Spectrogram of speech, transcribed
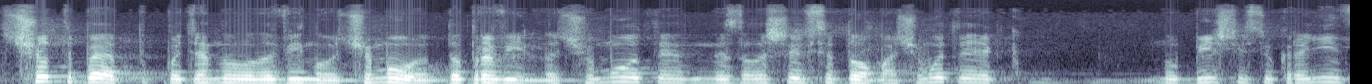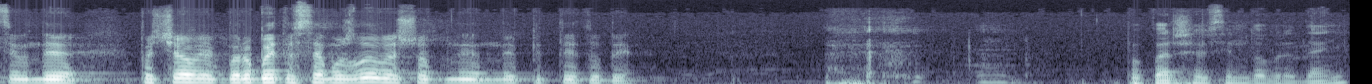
Що тебе потягнуло на війну? Чому добровільно? Чому ти не залишився вдома? Чому ти, як ну, більшість українців, не почав якби, робити все можливе, щоб не, не піти туди? По-перше, всім добрий день.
